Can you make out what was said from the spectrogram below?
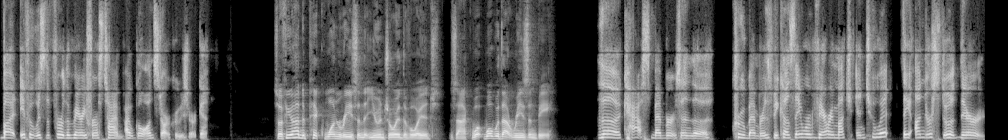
But if it was the, for the very first time, I would go on Star Cruiser again. So, if you had to pick one reason that you enjoyed the voyage, Zach, what, what would that reason be? The cast members and the crew members, because they were very much into it. They understood their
